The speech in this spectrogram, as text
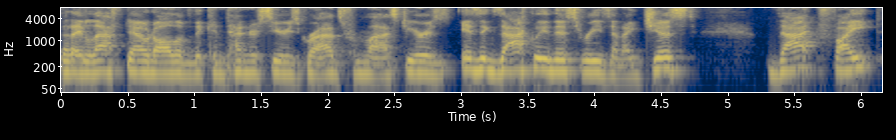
that I left out all of the contender series grads from last year is, is exactly this reason. I just that fight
